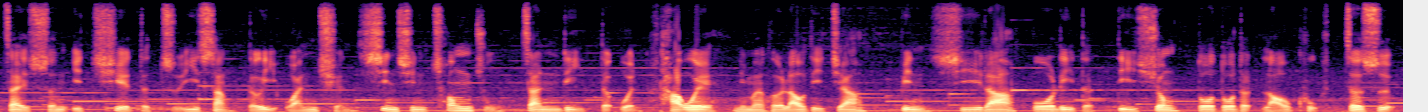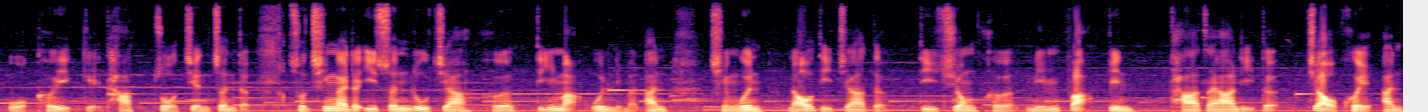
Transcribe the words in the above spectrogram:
在神一切的旨意上得以完全，信心充足，站立的稳。他为你们和老底家并希拉波利的弟兄多多的劳苦，这是我可以给他做见证的。说，亲爱的医生陆家和迪马问你们安，请问老底家的。弟兄和您发，并他在阿里的教会安，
